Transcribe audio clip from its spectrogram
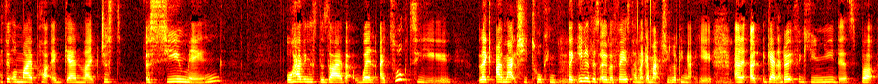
I think on my part again, like just assuming or having this desire that when I talk to you, like I'm actually talking, mm. like even if it's over FaceTime, like I'm actually looking at you. Mm. And uh, again, I don't think you knew this, but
